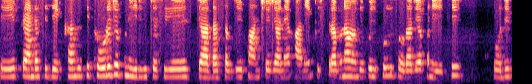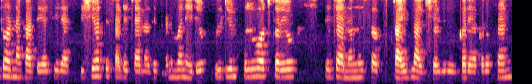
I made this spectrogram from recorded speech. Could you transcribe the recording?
ਤੇ ਫਰੈਂਡ ਅਸੀਂ ਦੇਖਾਂਗੇ ਕਿ ਥੋੜੇ ਜਿਹਾ ਪਨੀਰ ਵਿੱਚ ਅਸੀਂ ਇਹ ਜ਼ਿਆਦਾ ਸਬਜ਼ੀ ਪੰਜ ਛੇ ਜਾਣੇ ਖਾਣੀ, ਕਿਸ ਤਰ੍ਹਾਂ ਬਣਾਵਾਂਗੇ। ਬਿਲਕੁਲ ਥੋੜਾ ਜਿਹਾ ਪਨੀਰ ਸੀ, ਉਹਦੀ ਤੁਹਾਡੇ ਨਾਲ ਕਰਦੇ ਅਸੀਂ ਰੈਸਪੀ ਸ਼ੇਅਰ ਤੇ ਸਾਡੇ ਚੈਨਲ ਤੇ ਫਰੈਂਡ ਬਣੇ ਰਹੋ। ਵੀਡੀਓ ਨੂੰ ਫੁੱਲ ਵਾਚ ਕਰਿਓ ਤੇ ਚੈਨਲ ਨੂੰ ਸਬਸਕ੍ਰਾਈਬ ਲਾਈਕ ਸ਼ੇਅਰ ਜ਼ਰੂਰ ਕਰਿਆ ਕਰੋ ਫਰੈਂਡ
